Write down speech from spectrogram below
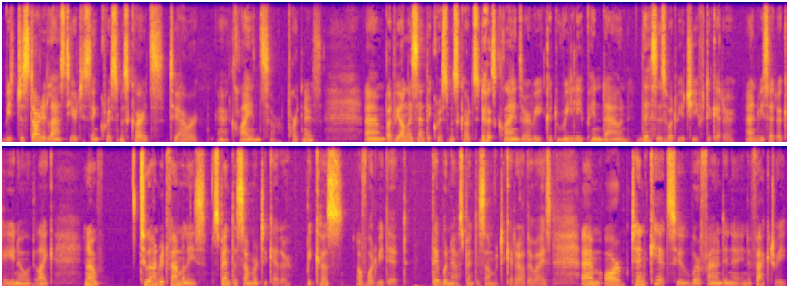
we just started last year to send Christmas cards to our uh, clients or partners. Um, but we only sent the Christmas cards to those clients where we could really pin down this is what we achieved together. And we said, okay, you know, like, you know, 200 families spent the summer together because of what we did. They wouldn't have spent the summer together otherwise. Um, or 10 kids who were found in a, in a factory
